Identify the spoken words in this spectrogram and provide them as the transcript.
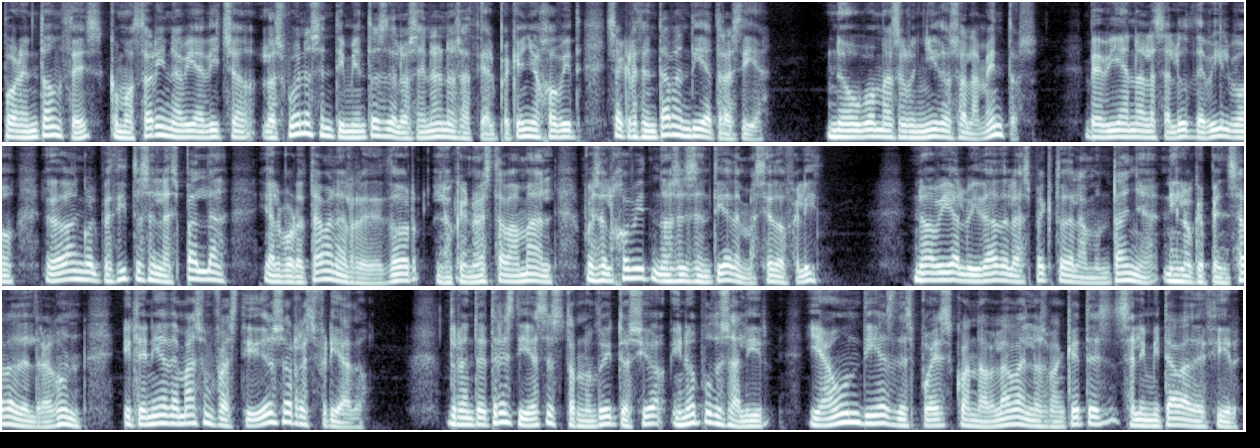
Por entonces, como Thorin había dicho, los buenos sentimientos de los enanos hacia el pequeño hobbit se acrecentaban día tras día. No hubo más gruñidos o lamentos. Bebían a la salud de Bilbo, le daban golpecitos en la espalda y alborotaban alrededor, lo que no estaba mal, pues el hobbit no se sentía demasiado feliz. No había olvidado el aspecto de la montaña, ni lo que pensaba del dragón, y tenía además un fastidioso resfriado. Durante tres días estornudó y tosió y no pudo salir, y aún días después, cuando hablaba en los banquetes, se limitaba a decir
